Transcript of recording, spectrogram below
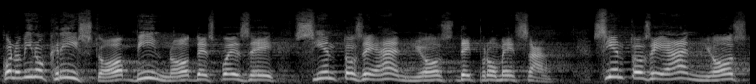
Cuando vino Cristo, vino después de cientos de años de promesa, cientos de años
